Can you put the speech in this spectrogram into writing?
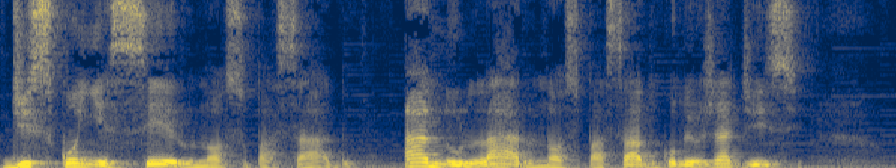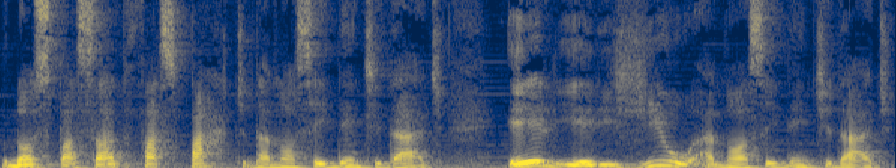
desconhecer o nosso passado, anular o nosso passado, como eu já disse. O nosso passado faz parte da nossa identidade. Ele erigiu a nossa identidade.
